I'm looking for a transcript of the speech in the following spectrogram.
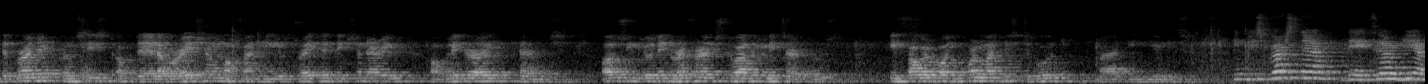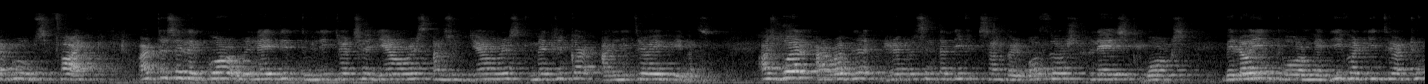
The project consists of the elaboration of an illustrated dictionary of literary terms, also including reference to other literatures, in PowerPoint format distributed by in units. In this first term, the third year groups 5 are to select core related to literature genres and subgenres, metrical and literary figures, as well as repre- representative sample authors, plays, works belonging to our medieval literature,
